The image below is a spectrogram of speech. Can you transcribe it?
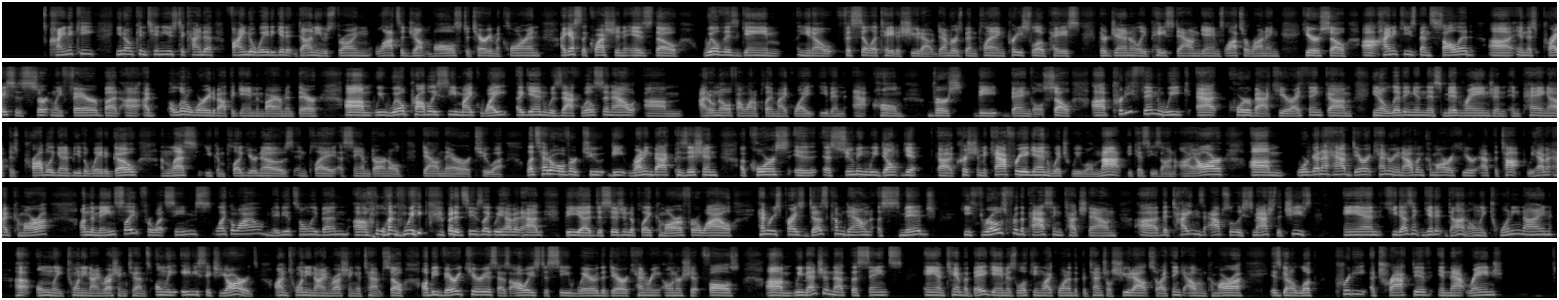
Heinicke, you know, continues to kind of find a way to get it done. He was throwing lots of jump balls to Terry McLaurin. I guess the question is, though, will this game you know, facilitate a shootout. Denver's been playing pretty slow pace. They're generally paced down games, lots of running here. So uh, Heinicke's been solid uh, in this price is certainly fair, but uh, I'm a little worried about the game environment there. Um, we will probably see Mike White again with Zach Wilson out. Um, I don't know if I want to play Mike White even at home versus the Bengals. So, uh, pretty thin week at quarterback here. I think, um, you know, living in this mid range and, and paying up is probably going to be the way to go, unless you can plug your nose and play a Sam Darnold down there or Tua. Let's head over to the running back position. Of course, is, assuming we don't get uh, Christian McCaffrey again, which we will not because he's on IR. Um, we're going to have Derrick Henry and Alvin Kamara here at the top. We haven't had Kamara on the main slate for what seems like a while. Maybe it's only been uh, one week, but it seems like we haven't had the uh, decision to play Kamara for a while. Henry's price does come down a smidge. He throws for the passing touchdown. Uh, the Titans absolutely smash the Chiefs and he doesn't get it done. Only 29, uh, only 29 rushing attempts, only 86 yards on 29 rushing attempts. So I'll be very curious, as always, to see where the Derrick Henry ownership falls. Um, we mentioned that the Saints and Tampa Bay game is looking like one of the potential shootouts. So I think Alvin Kamara is going to look pretty attractive in that range.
